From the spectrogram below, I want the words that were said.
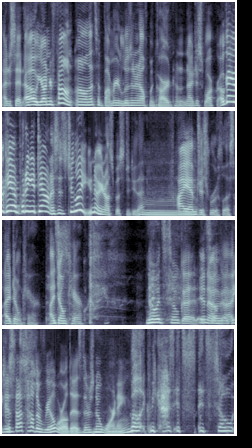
I just said, "Oh, you're on your phone. Oh, that's a bummer. You're losing an Elfman card." And I just walk. Okay, okay, I'm putting it down. I said, "It's too late. You know you're not supposed to do that." I am just ruthless. I don't care. I don't care. No, it's so good. It's know, so good because just- that's how the real world is. There's no warning. Well, because it's it's so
